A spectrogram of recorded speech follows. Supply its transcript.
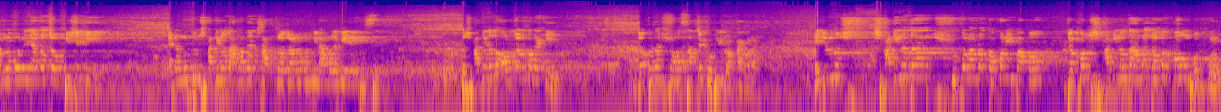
আমরা বলি যে আমরা চব্বিশে কি? একটা নতুন স্বাধীনতা আমাদের ছাত্র জনগণ মিলে আমাদেরকে এনে দিচ্ছে তো স্বাধীনতা অর্জন করা কি? যতটা সহজ তার চেয়ে কঠিন রক্ষা করা। এই জন্য স্বাধীনতার সুফল আমরা তখনই পাবো যখন স্বাধীনতা আমরা যত কম ভোগ করব।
